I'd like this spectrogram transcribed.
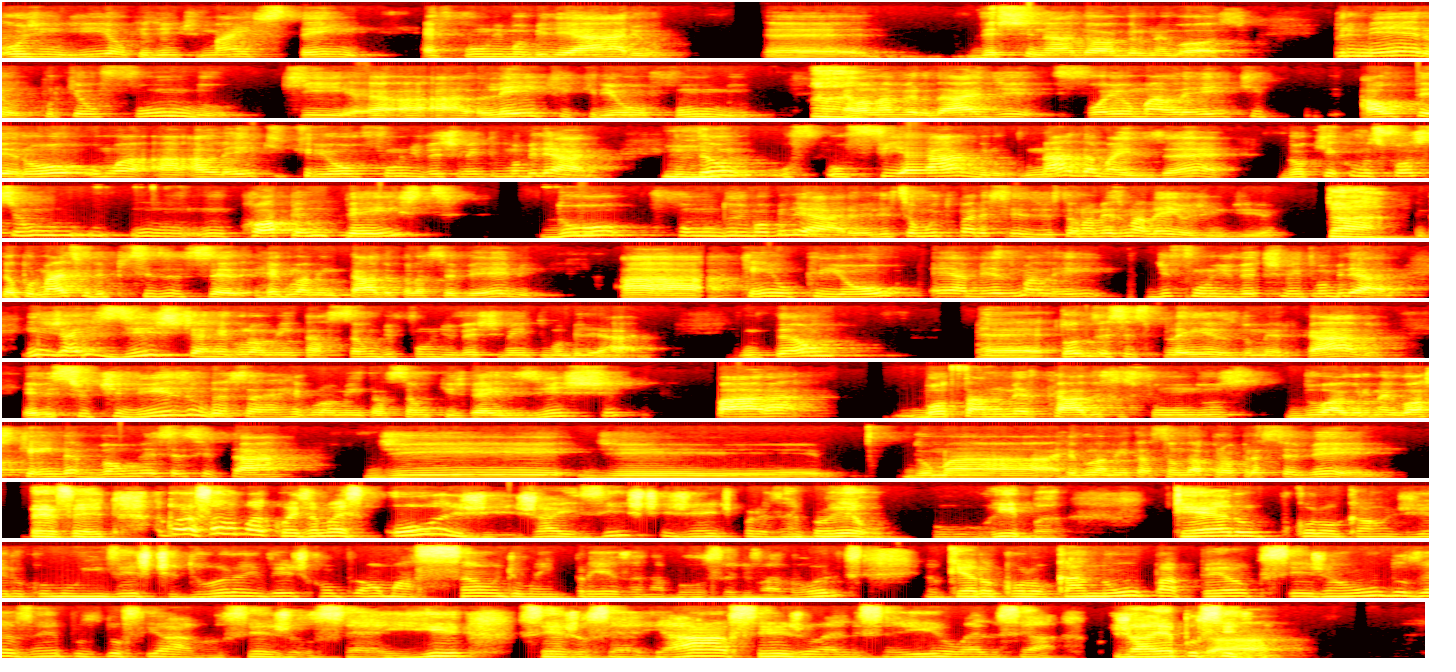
hoje em dia o que a gente mais tem é fundo imobiliário é, destinado ao agronegócio? Primeiro, porque o fundo, que a, a lei que criou o fundo, ah. ela na verdade foi uma lei que alterou uma, a, a, lei que criou o Fundo de Investimento Imobiliário. Uhum. Então, o, o, FIAGRO nada mais é do que como se fosse um, um, um copy and paste do fundo imobiliário. Eles são muito parecidos, estão na mesma lei hoje em dia. Tá. Então, por mais que ele precise ser regulamentado pela CVM, a, quem o criou é a mesma lei de fundo de investimento imobiliário. E já existe a regulamentação de fundo de investimento imobiliário. Então, é, todos esses players do mercado, eles se utilizam dessa regulamentação que já existe para botar no mercado esses fundos do agronegócio que ainda vão necessitar de, de, de uma regulamentação da própria CVM. Perfeito. Agora, fala uma coisa, mas hoje já existe gente, por exemplo, eu, o Riba, quero colocar um dinheiro como um investidor, ao invés de comprar uma ação de uma empresa na Bolsa de Valores, eu quero colocar num papel que seja um dos exemplos do FIAGRO, seja o CRI, seja o CRA, seja o LCI ou LCA. Já é possível. Já,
